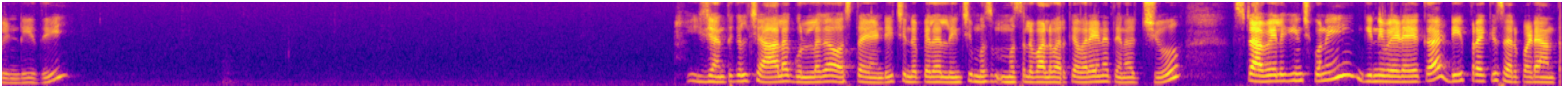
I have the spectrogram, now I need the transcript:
పిండి ఇది. ఈ జంతికలు చాలా గుల్లగా వస్తాయండి. చిన్నపిల్లల నుంచి ముస ముసలి వాళ్ళ వరకు ఎవరైనా తినచ్చు. స్టవ్ వెలిగించుకొని గిన్నె వేడాక డీప్ ఫ్రైకి సరిపడే అంత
